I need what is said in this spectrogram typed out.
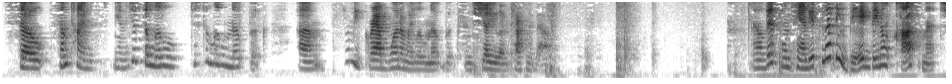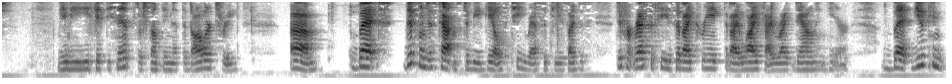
So sometimes, you know, just a little, just a little notebook. Um, let me grab one of my little notebooks and show you what I'm talking about. Now this one's handy. It's nothing big. They don't cost much. Maybe 50 cents or something at the Dollar Tree. Um, but this one just happens to be Gail's tea recipes. I just different recipes that I create that I like, I write down in here. But you can,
